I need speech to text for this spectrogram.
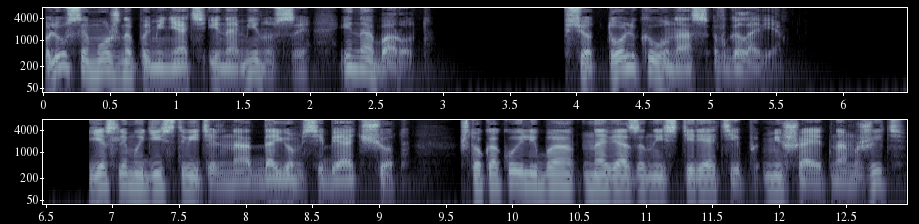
Плюсы можно поменять и на минусы, и наоборот. Все только у нас в голове. Если мы действительно отдаем себе отчет, что какой-либо навязанный стереотип мешает нам жить,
